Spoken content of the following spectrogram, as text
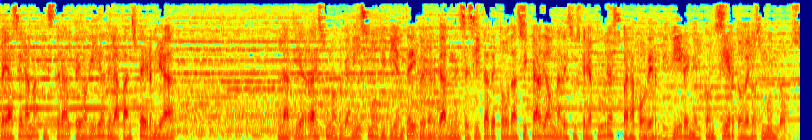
Véase la magistral teoría de la panspermia. La Tierra es un organismo viviente y de verdad necesita de todas y cada una de sus criaturas para poder vivir en el concierto de los mundos.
